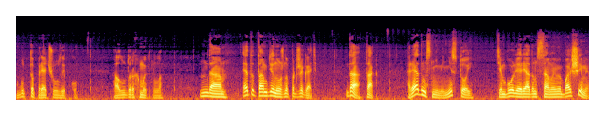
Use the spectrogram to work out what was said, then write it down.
будто пряча улыбку. А Лудра хмыкнула. «Да, это там, где нужно поджигать. Да, так. Рядом с ними не стой, тем более рядом с самыми большими,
